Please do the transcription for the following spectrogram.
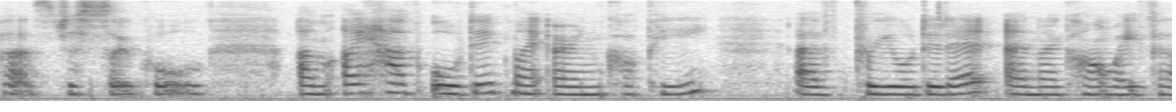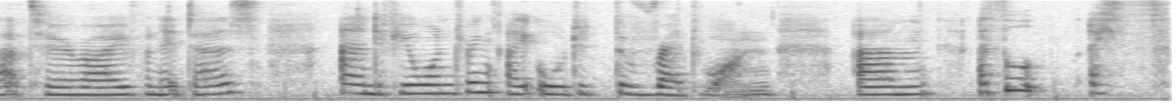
That's just so cool. Um, I have ordered my own copy. I've pre-ordered it and I can't wait for that to arrive when it does. And if you're wondering, I ordered the red one. Um, I thought I, th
